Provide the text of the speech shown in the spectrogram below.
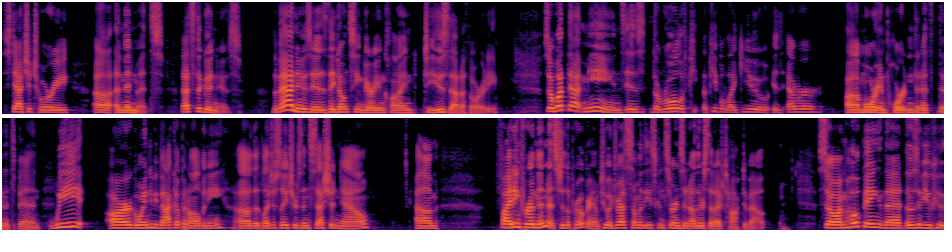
statutory uh, amendments. That's the good news. The bad news is they don't seem very inclined to use that authority. So, what that means is the role of pe people like you is ever uh, more important than it's, than it's been. We are going to be back up in Albany. Uh, the legislature is in session now um, fighting for amendments to the program to address some of these concerns and others that I've talked about. So I'm hoping that those of you who,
